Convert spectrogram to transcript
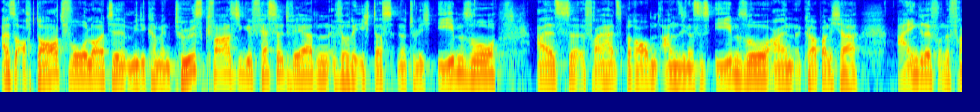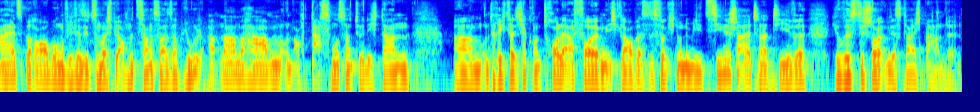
Also auch dort, wo Leute medikamentös quasi gefesselt werden, würde ich das natürlich ebenso als äh, freiheitsberaubend ansehen. Das ist ebenso ein körperlicher Eingriff und eine Freiheitsberaubung, wie wir sie zum Beispiel auch mit zwangsweiser Blutabnahme haben. Und auch das muss natürlich dann ähm, unter richterlicher Kontrolle erfolgen. Ich glaube, es ist wirklich nur eine medizinische Alternative. Juristisch sollten wir es gleich behandeln.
